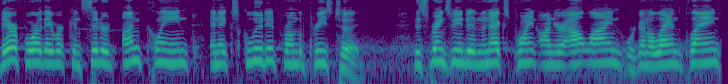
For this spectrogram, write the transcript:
Therefore, they were considered unclean and excluded from the priesthood. This brings me to the next point on your outline. We're going to land the plane.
